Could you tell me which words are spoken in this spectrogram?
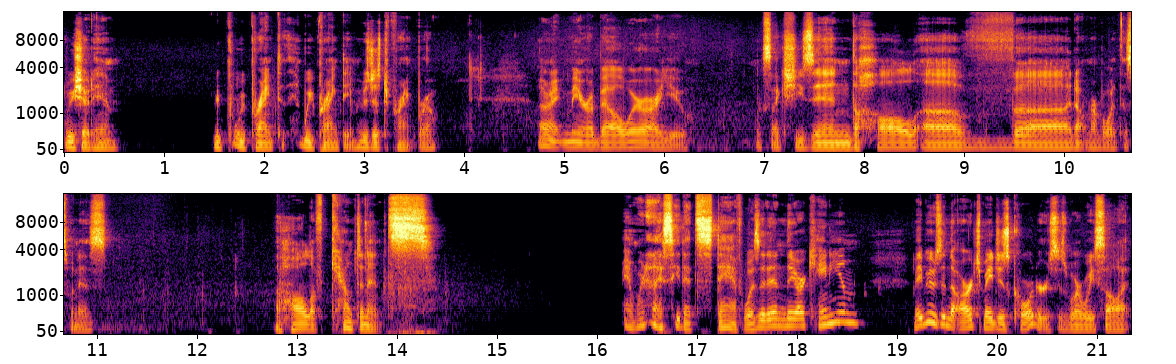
We showed him. We, we pranked. We pranked him. It was just a prank, bro. All right, Mirabelle, where are you? Looks like she's in the Hall of. Uh, I don't remember what this one is. The Hall of Countenance. Man, where did I see that staff? Was it in the Arcanium? Maybe it was in the Archmage's quarters is where we saw it.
